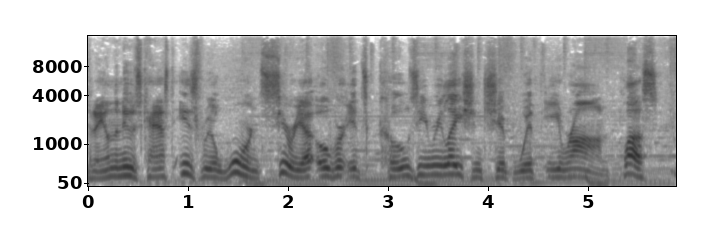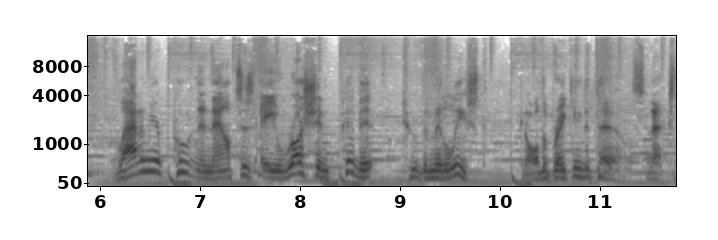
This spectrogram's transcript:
Today on the newscast, Israel warns Syria over its cozy relationship with Iran. Plus, Vladimir Putin announces a Russian pivot to the Middle East. Get all the breaking details next.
